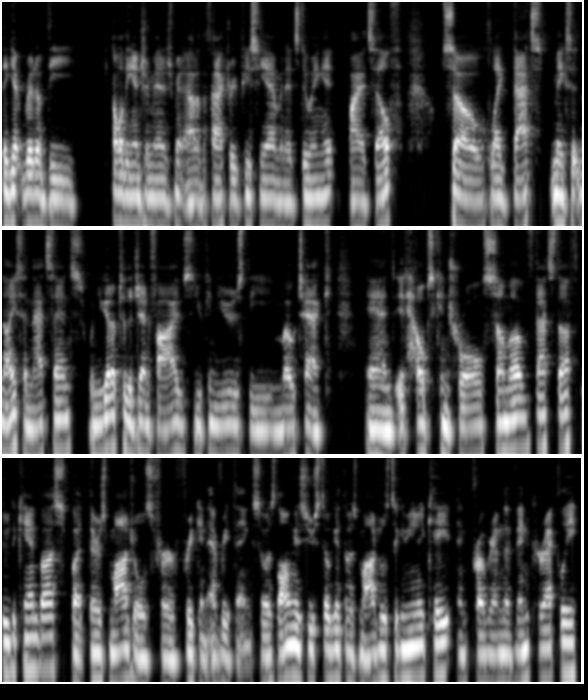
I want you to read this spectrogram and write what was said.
they get rid of the, all the engine management out of the factory PCM and it's doing it by itself. So like that's makes it nice in that sense. When you get up to the Gen 5s, you can use the Motec and it helps control some of that stuff through the CAN bus, but there's modules for freaking everything. So as long as you still get those modules to communicate and program the VIN correctly,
